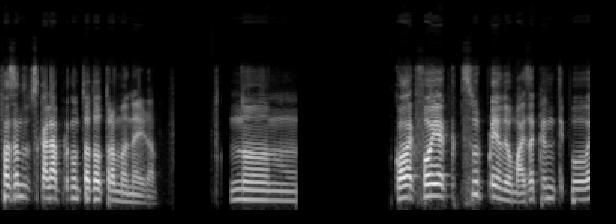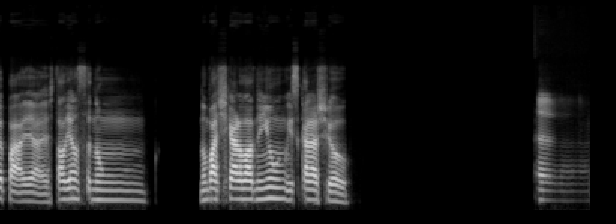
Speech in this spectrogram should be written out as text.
Fazendo se calhar a pergunta de outra maneira. Num- Qual é que foi a que te surpreendeu mais? A que tipo, epá, yeah, esta aliança não, não vai chegar a lado nenhum e se calhar chegou. Ah,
